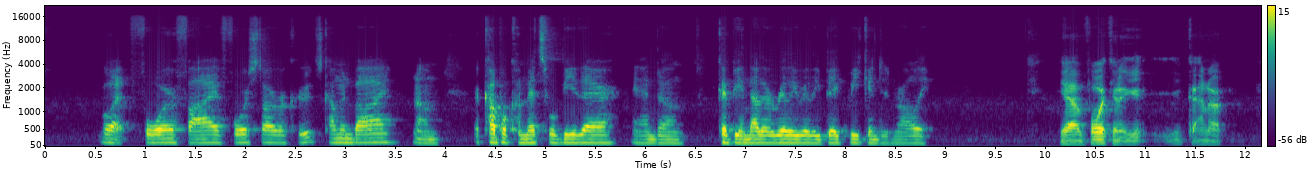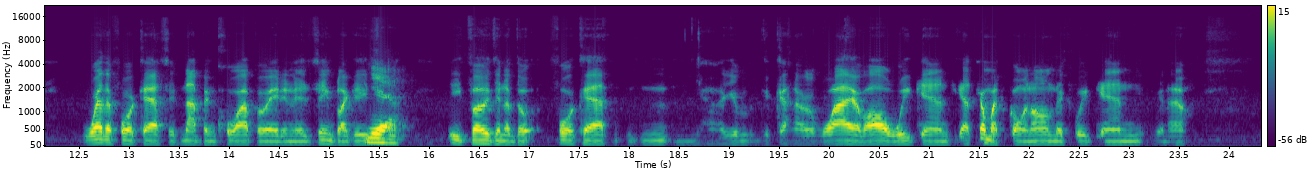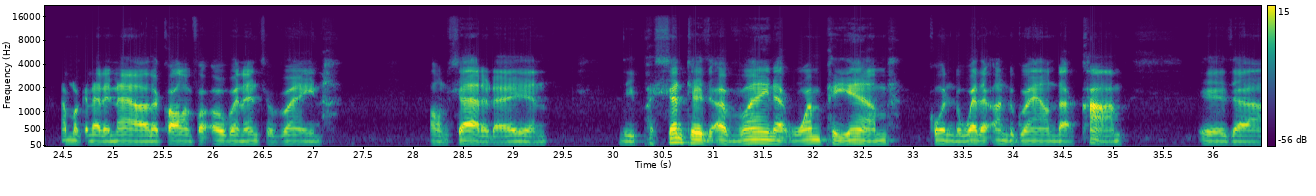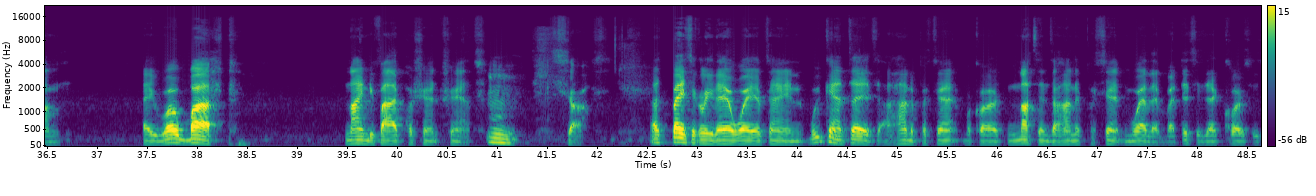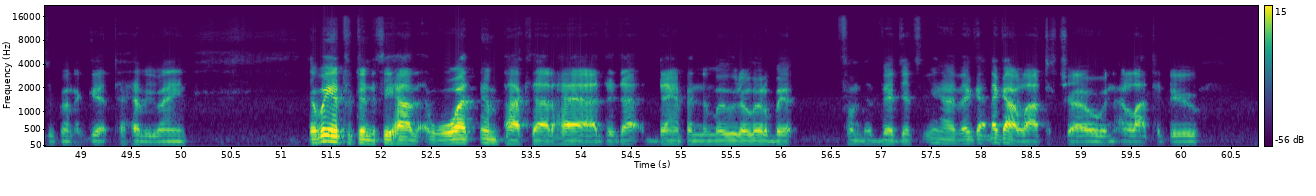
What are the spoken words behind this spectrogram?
what four, five, four star recruits coming by. Um, a couple commits will be there, and um, could be another really really big weekend in Raleigh. Yeah, unfortunately, you, you kind of weather forecast has not been cooperating. It seems like each, yeah. each version of the forecast, you know, you're, you're kind of wire all weekend. You got so much going on this weekend. You know, I'm looking at it now. They're calling for over an inch of rain on Saturday, and the percentage of rain at 1 p.m., according to WeatherUnderground.com, is um, a robust 95% chance. Mm. So that's basically their way of saying we can't say it's 100% because nothing's 100% in weather, but this is as close as you're going to get to heavy rain. So it'll be interesting to see how what impact that had. Did that dampen the mood a little bit from the visits? You know, they got they got a lot to show and a lot to do.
